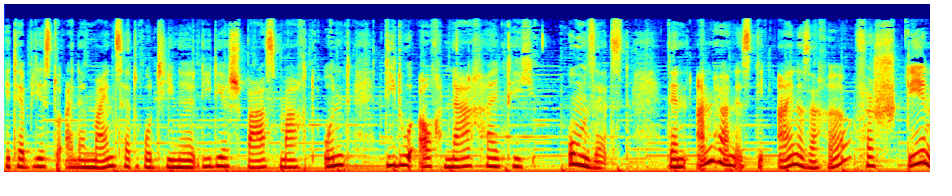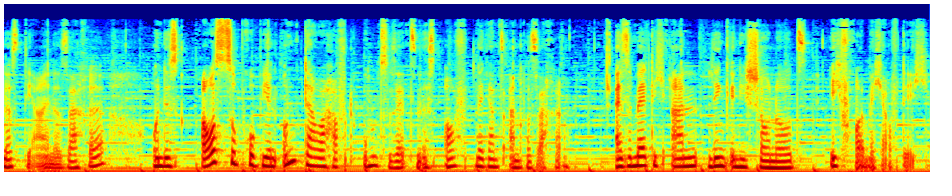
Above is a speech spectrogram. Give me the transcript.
etablierst du eine Mindset-Routine, die dir Spaß macht und die du auch nachhaltig umsetzt. Denn anhören ist die eine Sache, verstehen ist die eine Sache und es auszuprobieren und dauerhaft umzusetzen ist oft eine ganz andere Sache. Also melde dich an, Link in die Show Notes. Ich freue mich auf dich.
